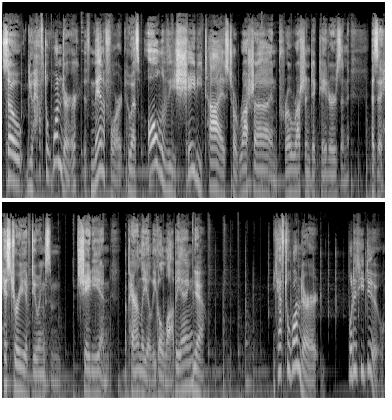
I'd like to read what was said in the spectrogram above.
So you have to wonder if Manafort, who has all of these shady ties to Russia and pro Russian dictators and has a history of doing some shady and apparently illegal lobbying, Yeah. you have to wonder what did he do?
